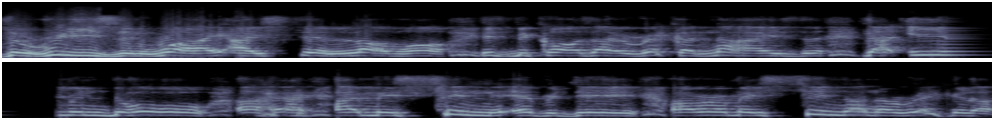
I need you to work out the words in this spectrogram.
The reason why I still love her is because I recognize that even though I, I may sin every day or I may sin on a regular,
